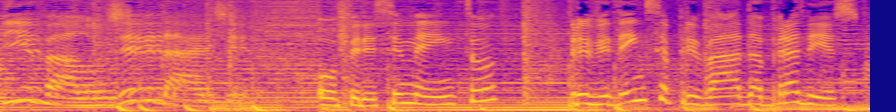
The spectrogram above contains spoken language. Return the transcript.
Viva a longevidade. Oferecimento Previdência Privada Bradesco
